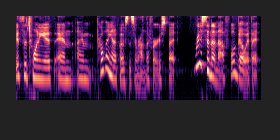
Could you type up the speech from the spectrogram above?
it's the 20th, and I'm probably going to post this around the 1st, but recent enough. We'll go with it.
